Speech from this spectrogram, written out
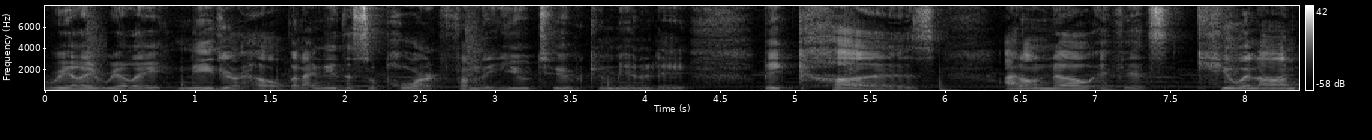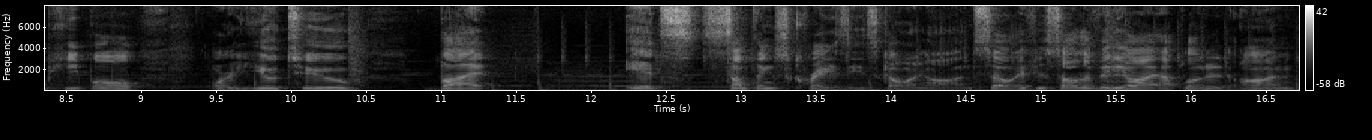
really, really need your help and I need the support from the YouTube community because I don't know if it's QAnon people or YouTube, but it's something's crazy is going on. So if you saw the video I uploaded on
